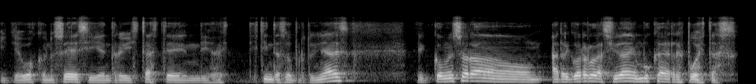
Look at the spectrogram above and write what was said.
y que vos conocés y entrevistaste en distintas oportunidades, eh, comenzó a, a recorrer la ciudad en busca de respuestas,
